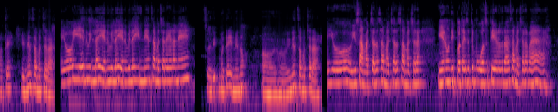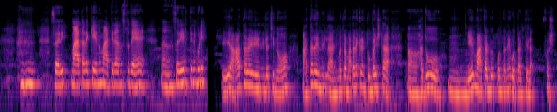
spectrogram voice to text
ಮತ್ತೆ ಇನ್ನೇನು ಸಮಾಚಾರ? ಅಯ್ಯೋ ಏನೂ ಇಲ್ಲ ಏನೂ ಇಲ್ಲ ಏನೂ ಇಲ್ಲ. ಇನ್ನೇನು ಸಮಾಚಾರ ಹೇಳನೆ ಸರಿ ಮತ್ತೆ ಇನ್ನೇನು? ಇನ್ನೇನು ಸಮಾಚಾರ? ಅಯ್ಯೋ ಈ ಸಮಾಚಾರ ಸಮಾಚಾರ ಸಮಾಚಾರ. ಏನು ಒಂದು ಇಪ್ಪತ್ತೈದು ಸತಿ ಮೂವತ್ತು ಸತಿ ಹೇಳಿದ್ರ ಸಮಾಚಾರವ? ಸರಿ ಮಾತಾಡಕ್ಕೆ ಏನು ಮಾತಿರ ಅನಿಸ್ತದೆ ಸರಿ ಇರ್ತೀನಿ ಬಿಡಿ. ಏ ಆ ಥರ ಏನಿಲ್ಲ ಚಿನ್ನು. ಆ ಥರ ಏನಿಲ್ಲ. ನಿಮ್ಮ ಹತ್ರ ಮಾತಾಡೋಕ್ಕೆ ನಂಗೆ ತುಂಬ ಇಷ್ಟ. ಅದು ಏನು ಮಾತಾಡಬೇಕು ಅಂತಲೇ ಗೊತ್ತಾಗ್ತಿಲ್ಲ. ಫಸ್ಟ್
